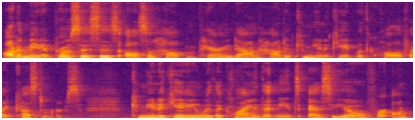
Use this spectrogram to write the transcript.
Automated processes also help in paring down how to communicate with qualified customers. Communicating with a client that needs SEO for on-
